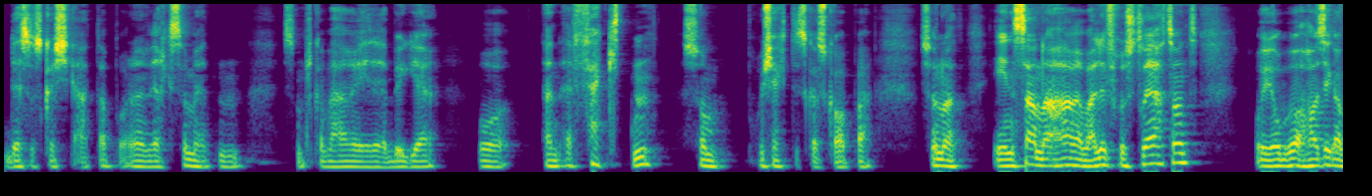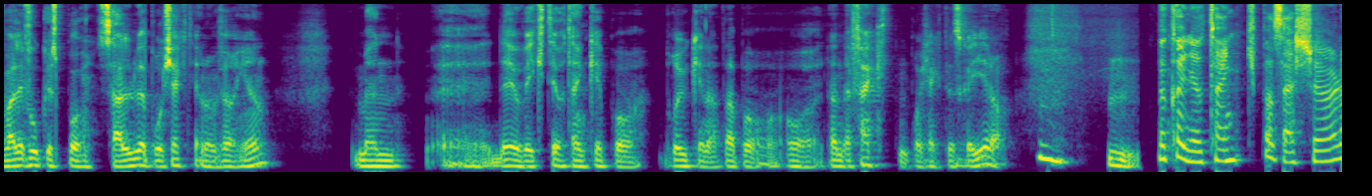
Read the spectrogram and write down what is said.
det som skal skje etterpå, den virksomheten som skal være i det bygget, og den effekten som prosjektet skal skape. Sånn at innsender her er veldig frustrert sant? og jobber, har sikkert veldig fokus på selve prosjektgjennomføringen, men eh, det er jo viktig å tenke på bruken etterpå og den effekten prosjektet skal gi. da. Mm. Mm. Man kan jo tenke på seg sjøl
